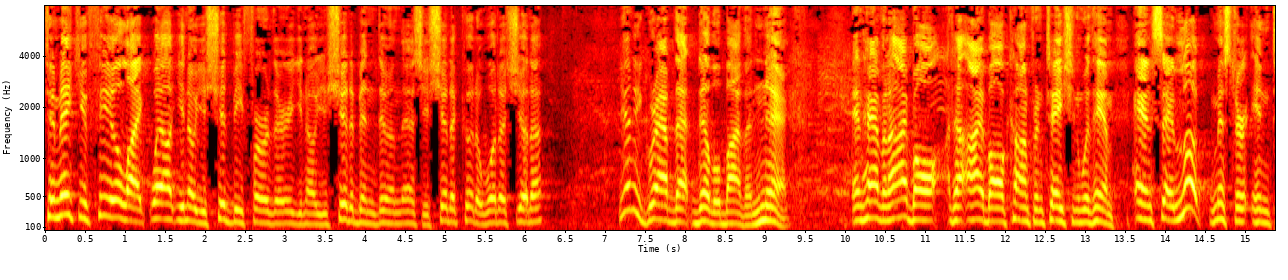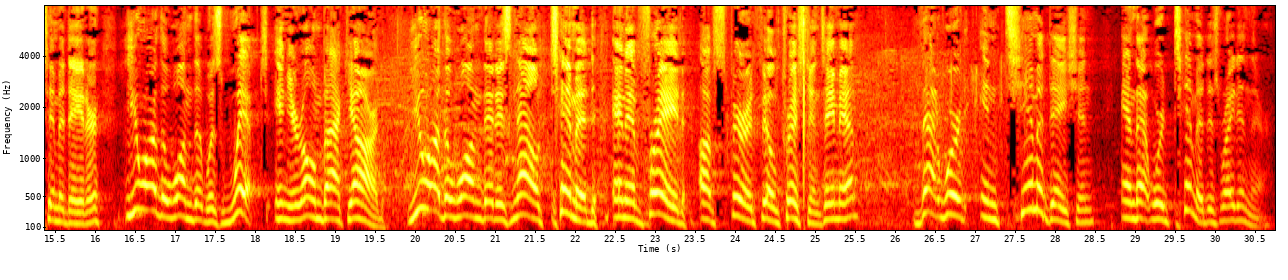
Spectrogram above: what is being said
to make you feel like, well, you know, you should be further, you know, you should have been doing this, you shoulda, coulda, woulda, shoulda. You need to grab that devil by the neck and have an eyeball to eyeball confrontation with him and say, look, Mr. Intimidator, you are the one that was whipped in your own backyard. You are the one that is now timid and afraid of spirit filled Christians. Amen? That word intimidation and that word timid is right in there.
